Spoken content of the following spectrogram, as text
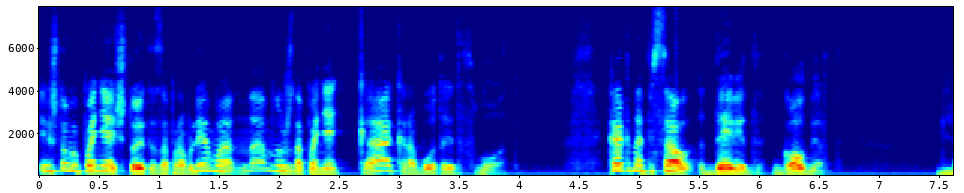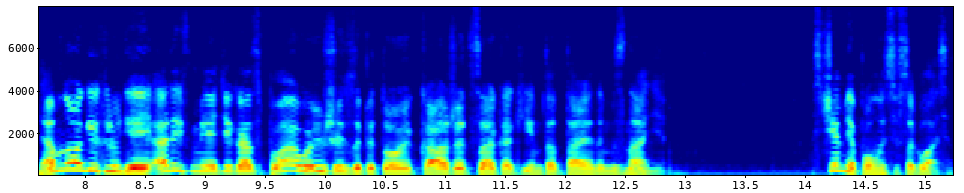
И чтобы понять, что это за проблема, нам нужно понять, как работает float. Как написал Дэвид Голберт, для многих людей арифметика с плавающей запятой кажется каким-то тайным знанием с чем я полностью согласен.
